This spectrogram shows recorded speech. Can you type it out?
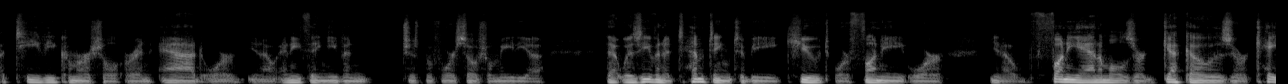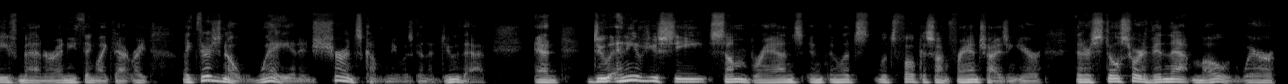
a TV commercial or an ad or, you know, anything even just before social media that was even attempting to be cute or funny or you know funny animals or geckos or cavemen or anything like that right? Like there's no way an insurance company was going to do that. And do any of you see some brands and, and, let's let's focus on franchising here that are still sort of in that mode where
